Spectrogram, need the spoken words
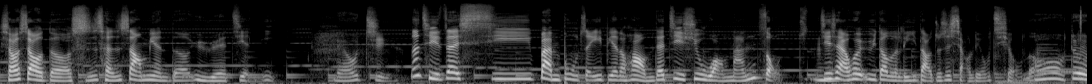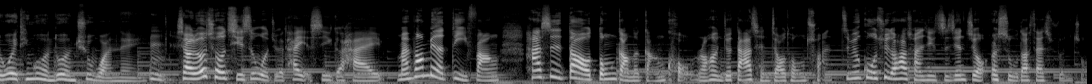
小小的时程上面的预约建议。了解。那其实，在西半部这一边的话，我们再继续往南走，接下来会遇到的离岛就是小琉球了。哦，对，我也听过很多人去玩呢。嗯，小琉球其实我觉得它也是一个还蛮方便的地方，它是到东港的港口，然后你就搭乘交通船，这边过去的话，船行时间只有二十五到三十分钟，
